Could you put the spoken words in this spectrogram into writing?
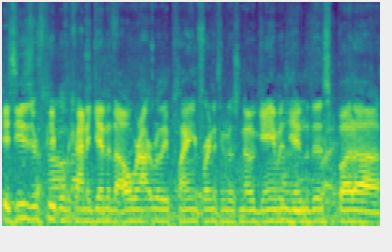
it's easier for people to kind of get into the oh, we're not really playing for anything. There's no game at the end of this, but uh,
